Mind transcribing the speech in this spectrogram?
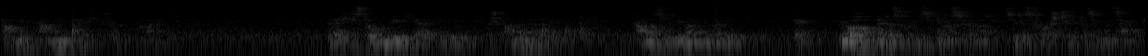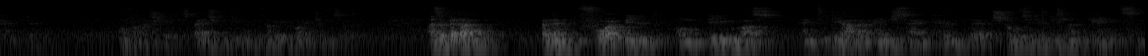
Damit kann ich ehrlich gesagt gar nicht so viel. Vielleicht ist der umgekehrte Weg, der spannende. Kann man sich jemanden überlegen, der überhaupt nicht so ist, wie man selber sich das vorstellt, dass jemand sein könnte. Und noch ein schlechtes Beispiel, das habe ich vorhin schon gesagt. Also bei, der, bei dem Vorbild und dem, was ein idealer Mensch sein könnte, stoße ich ein bisschen an Grenzen,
